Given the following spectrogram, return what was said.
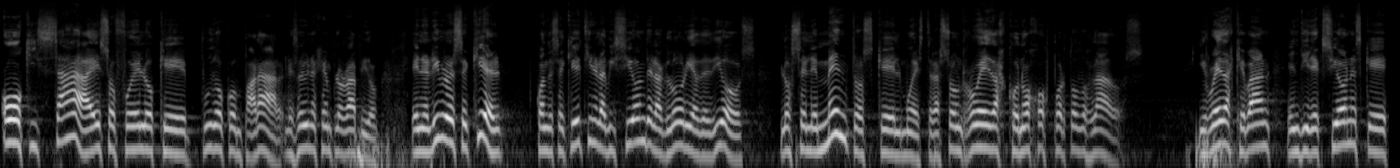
o quizá eso fue lo que pudo comparar. Les doy un ejemplo rápido. En el libro de Ezequiel, cuando Ezequiel tiene la visión de la gloria de Dios, los elementos que él muestra son ruedas con ojos por todos lados y ruedas que van en direcciones que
